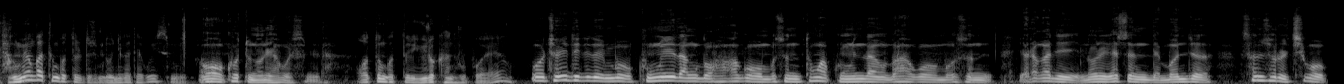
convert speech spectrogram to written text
당면 같은 것들도 좀 논의가 되고 있습니까? 어, 그것도 논의하고 있습니다. 어떤 것들이 유력한 후보예요? 어, 저희들이 뭐 국민의당도 하고 무슨 통합국민당도 하고 무슨 여러 가지 논의를 했었는데 먼저 선수를 치고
